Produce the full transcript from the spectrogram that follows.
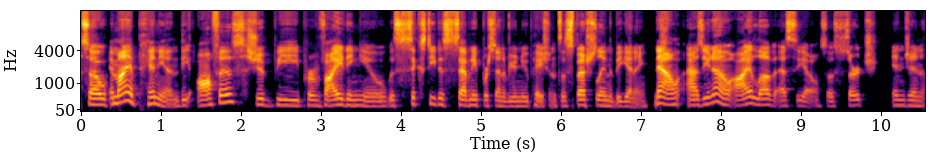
So, in my opinion, the office should be providing you with 60 to 70% of your new patients, especially in the beginning. Now, as you know, I love SEO, so search engine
